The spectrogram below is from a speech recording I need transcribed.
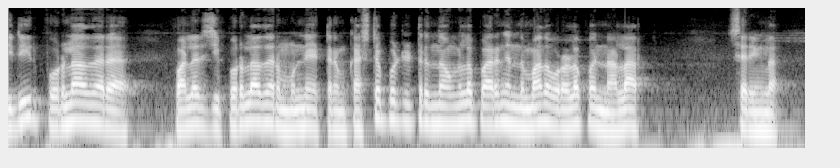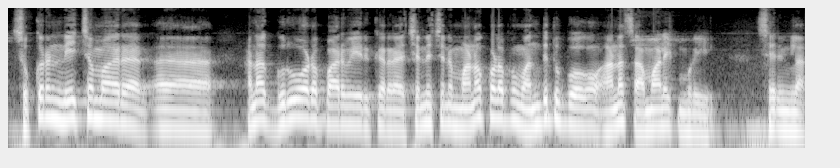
திடீர் பொருளாதார வளர்ச்சி பொருளாதார முன்னேற்றம். கஷ்டப்பட்டுட்டு இருந்தவங்களாம் பாருங்கள் இந்த மாதம் ஓரளவு நல்லாயிருக்கும் நல்லா சரிங்களா? சுக்கரன் நீச்சமாகிறார். ஆனால் குருவோட பார்வை இருக்கிற சின்ன சின்ன மனக்குழப்பம் வந்துட்டு போகும். ஆனால் சமாளிக்க முடியும் சரிங்களா?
